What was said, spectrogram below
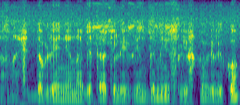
Значит, давление на обитателей Виндамии слишком велико?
